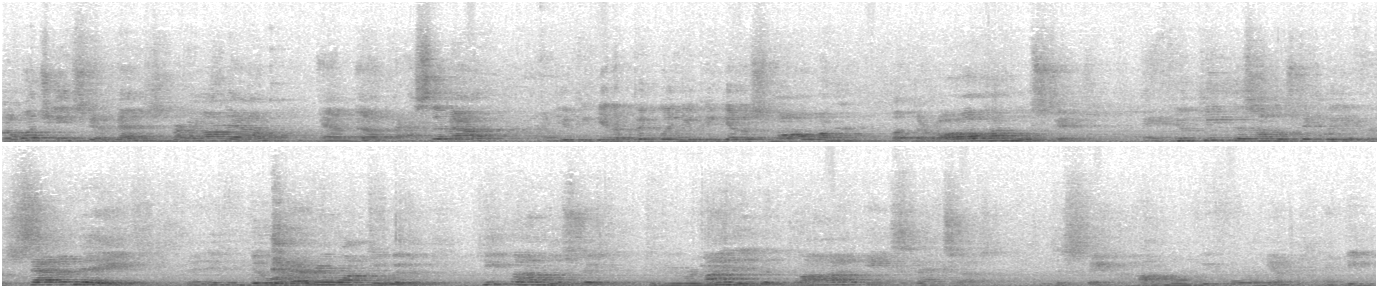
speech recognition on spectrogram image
So once you each do men just bring them on down and uh, pass them out. And you can get a big one, you can get a small one, but they're all humble sticks. And if you keep this humble stick with you for seven days, then you can do whatever you want to with it. Keep the humble stick to be reminded that God expects us to stay humble before Him and be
